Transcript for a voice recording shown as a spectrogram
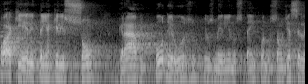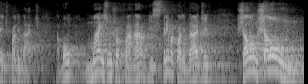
Fora que ele tem aquele som grave, poderoso que os merinos têm quando são de excelente qualidade, tá bom? Mais um chofar raro de extrema qualidade. Shalom, shalom!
